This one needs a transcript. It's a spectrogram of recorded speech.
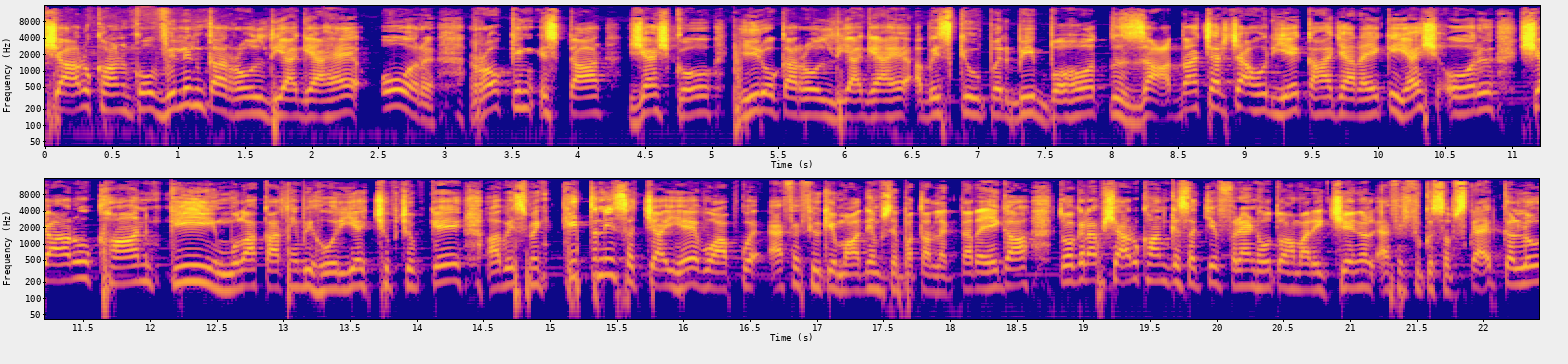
शाहरुख खान को विलन का रोल दिया गया है और रॉकिंग स्टार यश को हीरो का रोल दिया गया है। अब इसके ऊपर भी बहुत ज़्यादा चर्चा हो रही है। कहा जा रहा है कि यश और शाहरुख खान की मुलाकातें भी हो रही है छुप छुप के। अब इसमें कितनी सच्चाई है वो आपको एफ़ एफ़ यू के माध्यम से पता लगता रहेगा। तो अगर आप शाहरुख खान के सच्चे फ्रेंड हो तो हमारे चैनल एफ़ एफ़ यू को सब्सक्राइब कर लो,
